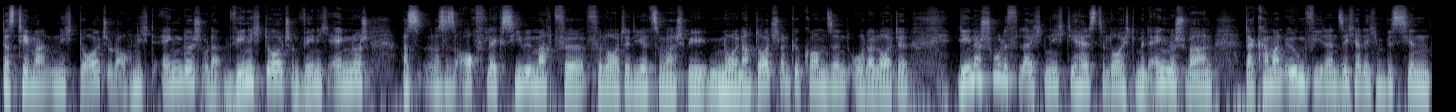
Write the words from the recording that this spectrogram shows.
das Thema nicht Deutsch oder auch nicht Englisch oder wenig Deutsch und wenig Englisch, was, was es auch flexibel macht für, für Leute, die jetzt zum Beispiel neu nach Deutschland gekommen sind oder Leute, die in der Schule vielleicht nicht die hellste Leuchte mit Englisch waren. Da kann man irgendwie dann sicherlich ein bisschen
